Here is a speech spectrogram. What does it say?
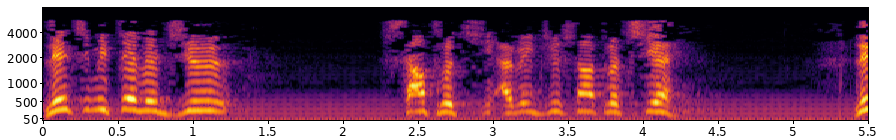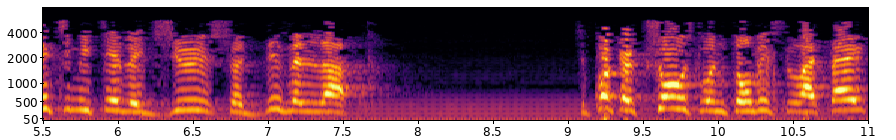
L'intimité avec Dieu s'entretient, avec Dieu s'entretient. L'intimité avec Dieu se développe. C'est pas quelque chose qui va nous tomber sur la tête.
